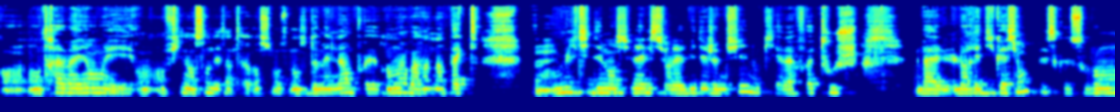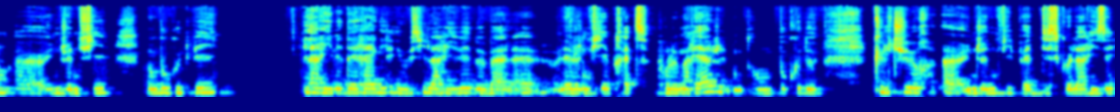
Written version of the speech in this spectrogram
en, en, travaillant et en, finançant des interventions dans ce domaine-là, on pouvait vraiment avoir un impact euh, multidimensionnel sur la vie des jeunes filles, donc qui à la fois touche bah, leur éducation, parce que souvent euh, une jeune fille dans beaucoup de pays l'arrivée des règles et aussi l'arrivée de bah, la, jeune fille est prête pour le mariage. Donc, dans beaucoup de cultures, euh, une jeune fille peut être déscolarisée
